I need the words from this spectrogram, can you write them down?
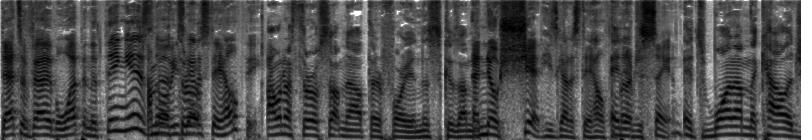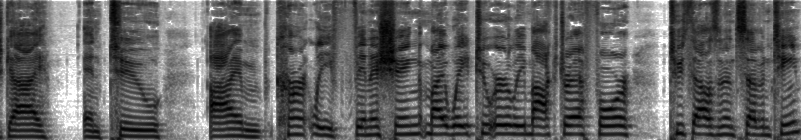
that's a valuable weapon. The thing is, I'm though, he's got to stay healthy. I want to throw something out there for you, and this because I'm And no shit, he's got to stay healthy. and But I'm just saying. It's one, I'm the college guy, and two, I'm currently finishing my way too early mock draft for 2017.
